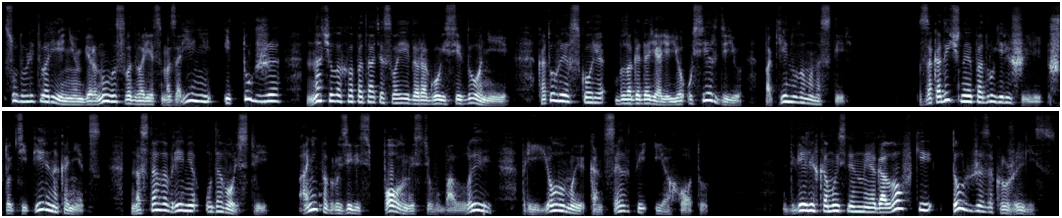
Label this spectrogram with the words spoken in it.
с удовлетворением вернулась во дворец Мазарини и тут же начала хлопотать о своей дорогой Сидонии, которая вскоре, благодаря ее усердию, покинула монастырь. Закадычные подруги решили, что теперь, наконец, настало время удовольствий. Они погрузились полностью в балы, приемы, концерты и охоту. Две легкомысленные головки тут же закружились.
